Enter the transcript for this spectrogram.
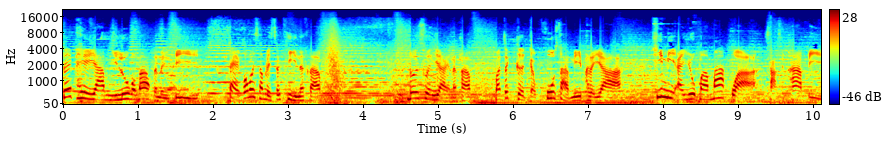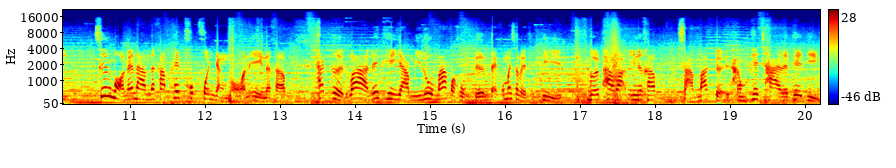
ได้พยายามมีลูกมามากกว่าหนึ่งปี แต่ก็ไม่สำเร็จสักทีนะครับ โดยส่วนใหญ่นะครับมันจะเกิดกับคู่สามีภรรยาที่มีอายุมามากกว่า 35 ปี ซึ่งหมอแนะนำนะครับให้พบคนอย่างหมอนั่นเองนะครับ ถ้าเกิดว่าได้พยายามมีลูกมากกว่า 6 เดือน แต่ก็ไม่สำเร็จสักที โดยภาวะนี้นะครับสามารถเกิดทั้งเพศชายและเพศหญิง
